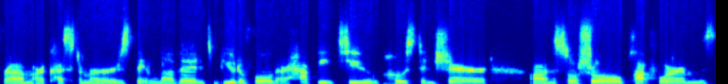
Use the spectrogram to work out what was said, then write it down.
from our customers. They love it, it's beautiful. They're happy to post and share on social platforms,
